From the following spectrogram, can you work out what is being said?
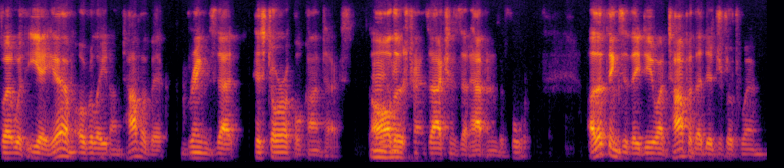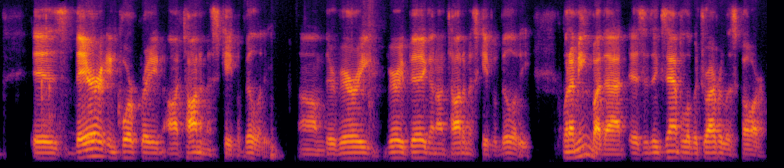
but with EAM overlaid on top of it, brings that historical context, mm-hmm. all those transactions that happened before. Other things that they do on top of that digital twin is they're incorporating autonomous capability. Um, they're very, very big on autonomous capability. What I mean by that is an example of a driverless car.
